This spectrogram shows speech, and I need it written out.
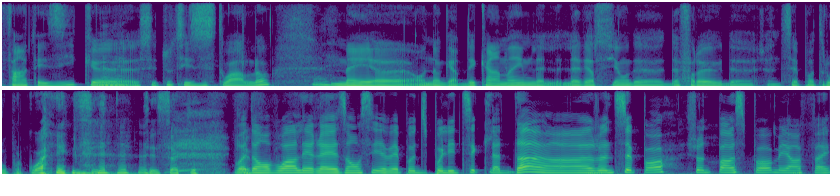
fantaisie que Ouais. c'est toutes ces histoires-là. Ouais. Mais euh, on a gardé quand même la, la version de, de Freud. euh, Je ne sais pas trop pourquoi. c'est c'est ça que... Va donc voir les raisons s'il n'y avait pas du politique là-dedans. hein, Je ne sais pas. Je ne pense pas, mais enfin.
